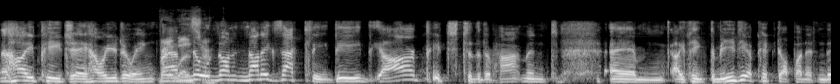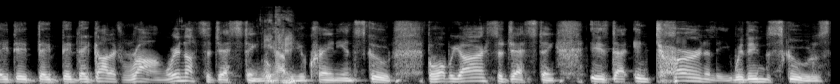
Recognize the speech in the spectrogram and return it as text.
Hi, PJ. How are you doing? Very well, no, sir. not not exactly. The, the our pitch to the department, um, I think the media picked up on it and they did they, they, they got it wrong. We're not suggesting we have a Ukrainian school, but what we are suggesting is that internally within the schools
